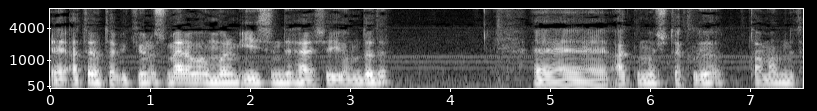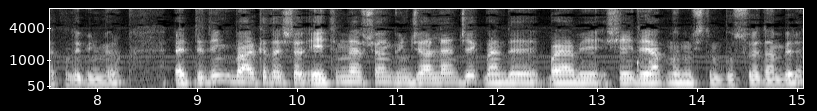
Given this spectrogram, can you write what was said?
e, atarım tabii ki. Yunus merhaba. Umarım iyisindir. Her şey yolundadır. E, aklıma şu takılıyor. Tamam ne takılıyor bilmiyorum. Evet dediğim gibi arkadaşlar eğitimler şu an güncellenecek. Ben de baya bir şey de yapmamıştım bu süreden beri.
